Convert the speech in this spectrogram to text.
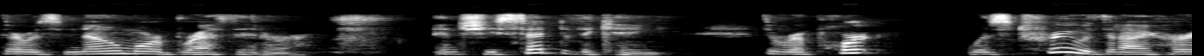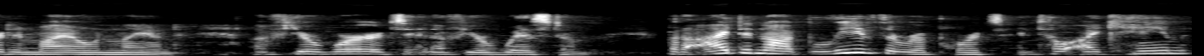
there was no more breath in her. And she said to the king, The report was true that I heard in my own land of your words and of your wisdom, but I did not believe the reports until I came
